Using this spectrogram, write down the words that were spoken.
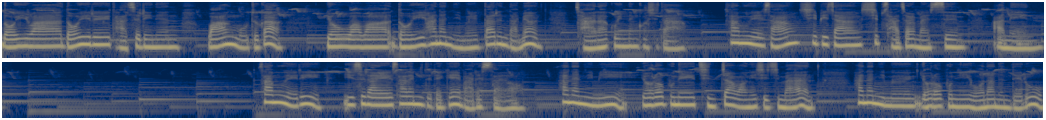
너희와 너희를 다스리는 왕 모두가 여호와와 너희 하나님을 따른다면 잘하고 있는 것이다. 사무엘상 12장 14절 말씀. 아멘. 사무엘이 이스라엘 사람들에게 말했어요. 하나님이 여러분의 진짜 왕이시지만 하나님은 여러분이 원하는 대로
